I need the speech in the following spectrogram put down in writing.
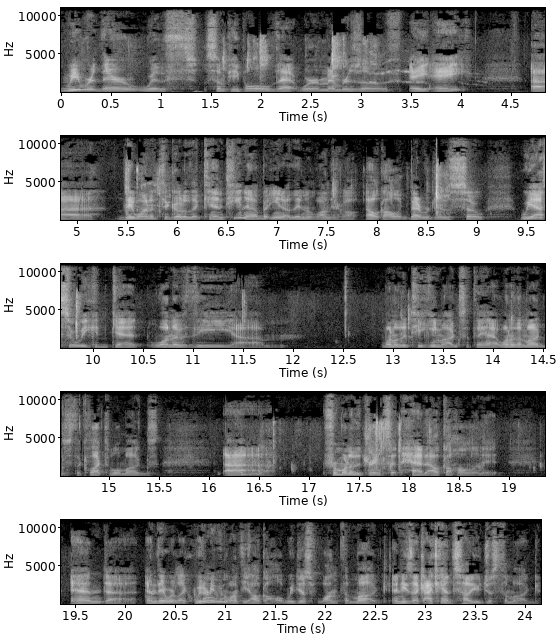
we were there with some people that were members of AA. Uh, they wanted to go to the cantina, but you know they didn't want al- alcoholic beverages, so we asked if we could get one of the um, one of the tiki mugs that they had, one of the mugs, the collectible mugs, uh, from one of the drinks that had alcohol in it. And uh, and they were like, we don't even want the alcohol, we just want the mug. And he's like, I can't sell you just the mug.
